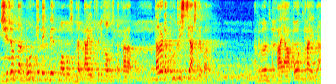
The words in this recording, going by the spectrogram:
সেজন্য তার বোনকে দেখবে এরকম অবস্থা টাইট ফিটিং অবস্থা খারাপ। তাহলে একটা কুদৃষ্টি আসতে পারে। আপনি বলেন, ভাই, আপন ভাই না।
